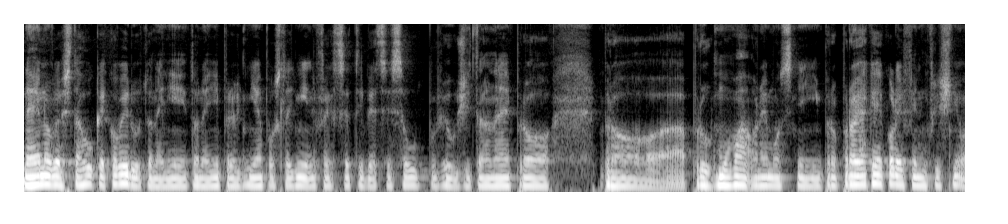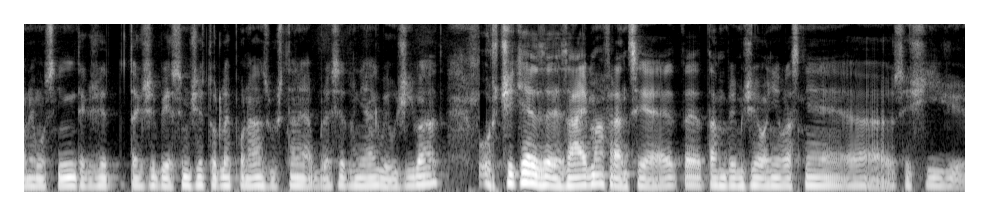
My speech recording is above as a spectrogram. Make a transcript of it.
nejen ve vztahu ke covidu, to není, to není první a poslední infekce, ty věci jsou využitelné pro, pro průhmová onemocnění, pro, pro jakékoliv infekční onemocnění, takže takže věřím, že tohle po nás zůstane a bude se to nějak využívat. Určitě zájma Francie, tam vím, že oni vlastně eh, řeší,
